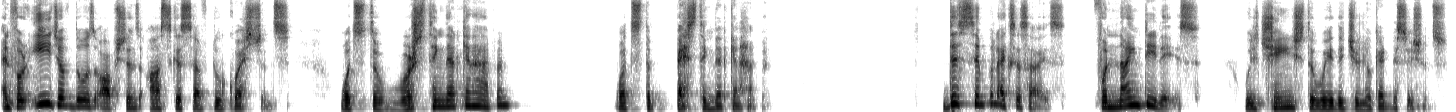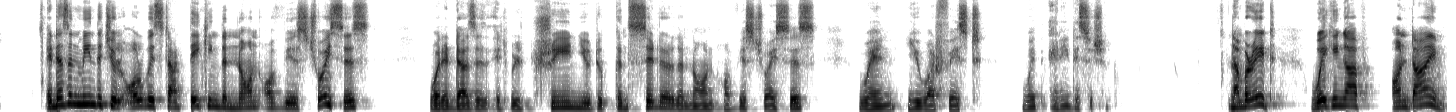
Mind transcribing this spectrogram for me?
And for each of those options, ask yourself two questions What's the worst thing that can happen? What's the best thing that can happen? This simple exercise for 90 days will change the way that you look at decisions. It doesn't mean that you'll always start taking the non obvious choices, what it does is it will train you to consider the non obvious choices when you are faced with any decision. Number eight, waking up on time.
